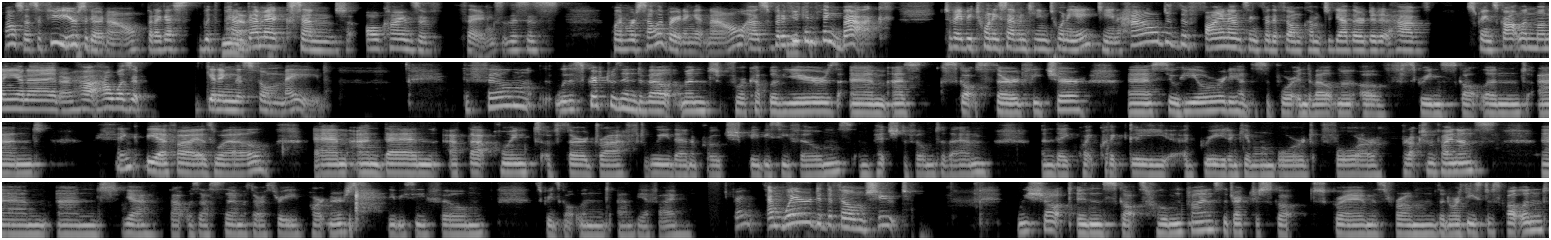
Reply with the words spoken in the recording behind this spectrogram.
Wow, so it's a few years ago now, but I guess with yeah. pandemics and all kinds of things, this is when we're celebrating it now. Uh, so, but if you can think back to maybe 2017, 2018, how did the financing for the film come together? Did it have Screen Scotland money in it, or how, how was it getting this film made? The film, well, the script was in development for a couple of years um, as Scott's third feature. Uh, so he already had the support and development of Screen Scotland and I think BFI as well. Um, and then at that point of third draft, we then approached BBC Films and pitched the film to them. And they quite quickly agreed and came on board for production finance. Um, and yeah, that was us then with our three partners BBC Film, Screen Scotland, and BFI. Great. And where did the film shoot? we shot in Scott's hometown. So the director Scott Graham is from the northeast of Scotland,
